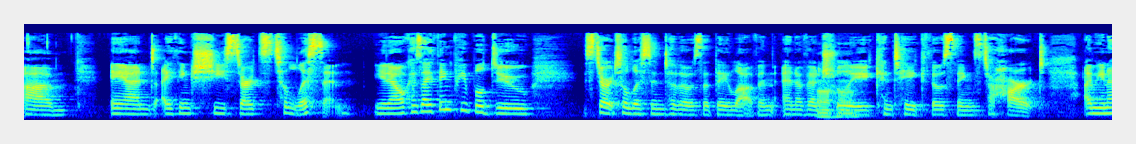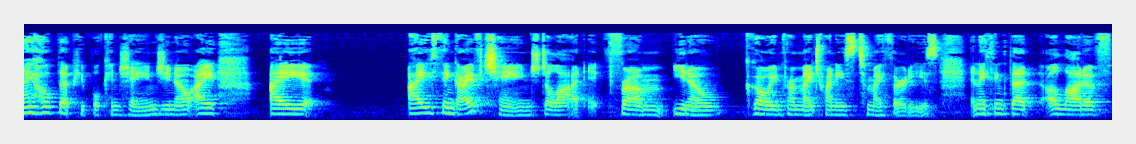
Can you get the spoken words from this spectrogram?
Um, and I think she starts to listen, you know, because I think people do start to listen to those that they love and, and eventually can take those things to heart. I mean, I hope that people can change, you know, I, I, I think I've changed a lot from, you know, going from my 20s to my 30s. And I think that a lot of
